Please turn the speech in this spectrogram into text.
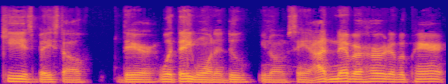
kids based off their what they want to do. You know what I'm saying? I've never heard of a parent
